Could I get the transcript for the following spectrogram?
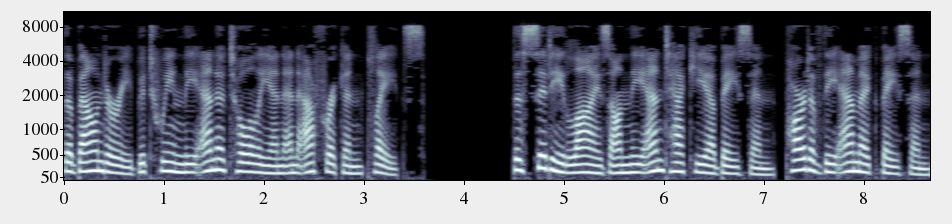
the boundary between the Anatolian and African Plates. The city lies on the Antakya Basin, part of the Amik Basin,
